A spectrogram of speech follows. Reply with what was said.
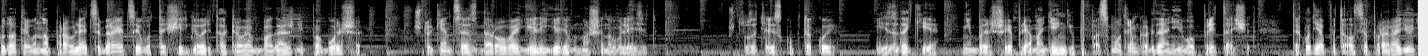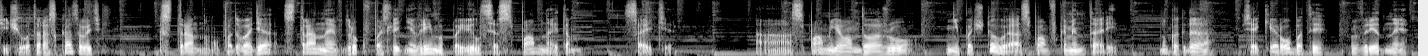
куда-то его направлять, собирается его тащить, говорит, открывая багажник побольше, штукенция здоровая, еле-еле в машину влезет. Что за телескоп такой? И за такие небольшие прямо деньги посмотрим, когда они его притащат. Так вот, я пытался про радио чего-то рассказывать, к странному подводя. Странное, вдруг в последнее время появился спам на этом сайте. А спам, я вам доложу, не почтовый, а спам в комментарии. Ну, когда всякие роботы вредные –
